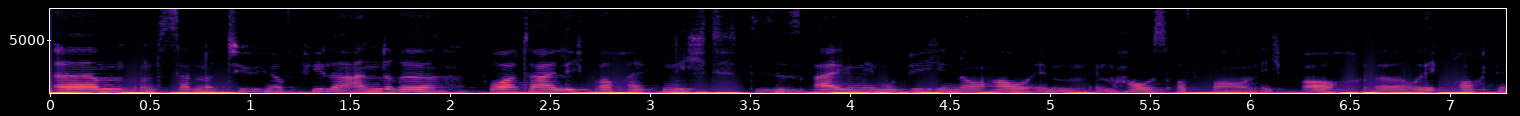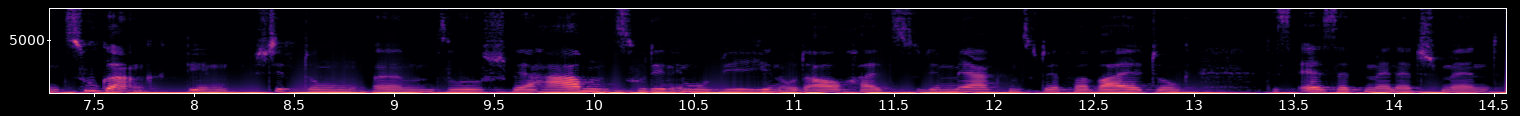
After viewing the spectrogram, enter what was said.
Ähm, und es hat natürlich noch viele andere Vorteile. Ich brauche halt nicht dieses eigene Immobilien-Know-how im, im, Haus aufbauen. Ich brauche äh, oder den Zugang, den Stiftungen ähm, so schwer haben zu den Immobilien oder auch halt zu den Märkten, zu der Verwaltung, das Asset Management.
